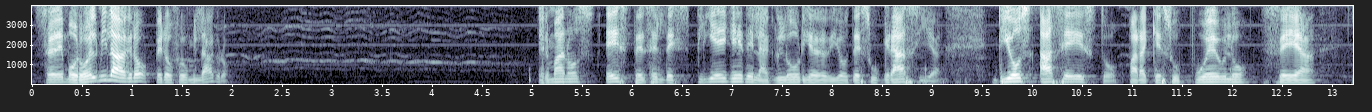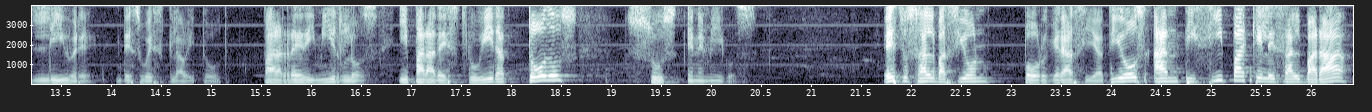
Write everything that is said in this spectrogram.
se demoró el milagro, pero fue un milagro. Hermanos, este es el despliegue de la gloria de Dios, de su gracia, Dios hace esto para que su pueblo sea libre de su esclavitud, para redimirlos y para destruir a todos sus enemigos. Esto es salvación por gracia. Dios anticipa que les salvará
